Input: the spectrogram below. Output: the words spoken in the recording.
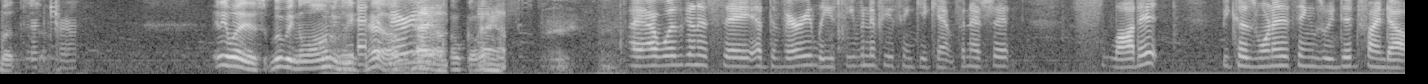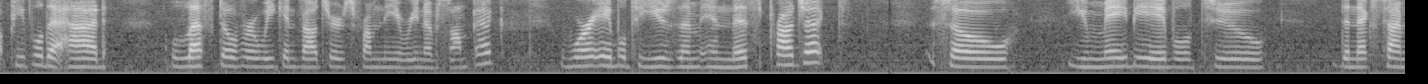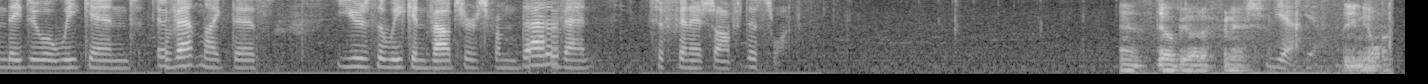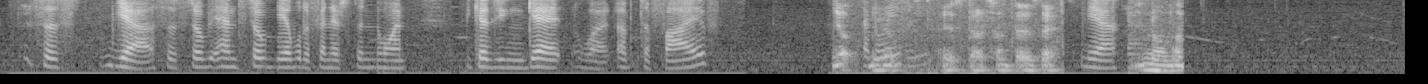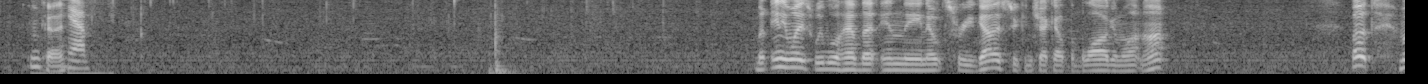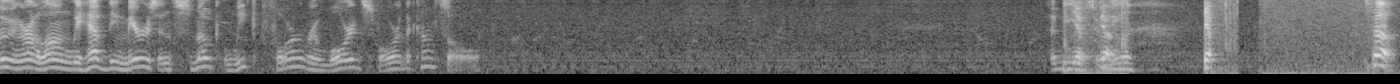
But uh, anyways, moving along, we At the have. very- Oh, go ahead. I, I was gonna say, at the very least, even if you think you can't finish it, slot it. Because one of the things we did find out, people that had leftover weekend vouchers from the Arena of Sompek were able to use them in this project. So you may be able to, the next time they do a weekend event like this, use the weekend vouchers from that event to finish off this one. And still be able to finish Yeah. the new one. So yeah, so still be and still be able to finish the new one because you can get what up to five. Yep. I believe it starts on Thursday. Yeah. Normally. Okay. Yeah. But anyways, we will have that in the notes for you guys so you can check out the blog and whatnot. But moving right along, we have the Mirrors and Smoke Week 4 rewards for the console. Yep, yep. Yep. So,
